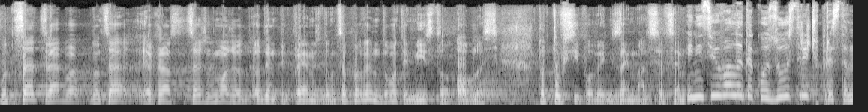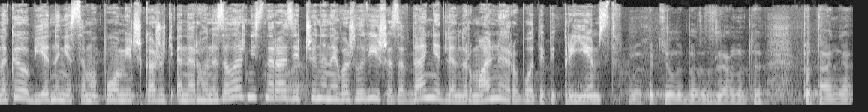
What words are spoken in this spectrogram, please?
От це треба, ну це якраз це ж не може один підприємець думати. Це повинен думати місто, область. Тобто всі повинні займатися цим. Ініціювали таку зустріч представники об'єднання самопоміч. кажуть, енергонезалежність наразі чи не найважливіше завдання для нормальної роботи підприємств. Ми хотіли би розглянути питання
